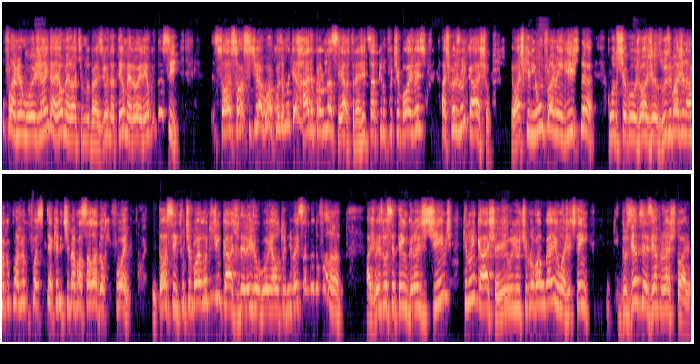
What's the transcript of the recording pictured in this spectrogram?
o Flamengo hoje ainda é o melhor time do Brasil, ainda tem o melhor elenco, então assim, só, só se tiver alguma coisa muito errada para não dar certo, né? A gente sabe que no futebol, às vezes, as coisas não encaixam. Eu acho que nenhum flamenguista, quando chegou o Jorge Jesus, imaginava que o Flamengo fosse ter aquele time avassalador que foi. Então, assim, futebol é muito de encaixe. O Delei jogou em alto nível, aí sabe o que eu estou falando. Às vezes você tem grandes times que não encaixa e, e o time não vai a lugar nenhum. A gente tem 200 exemplos na história.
